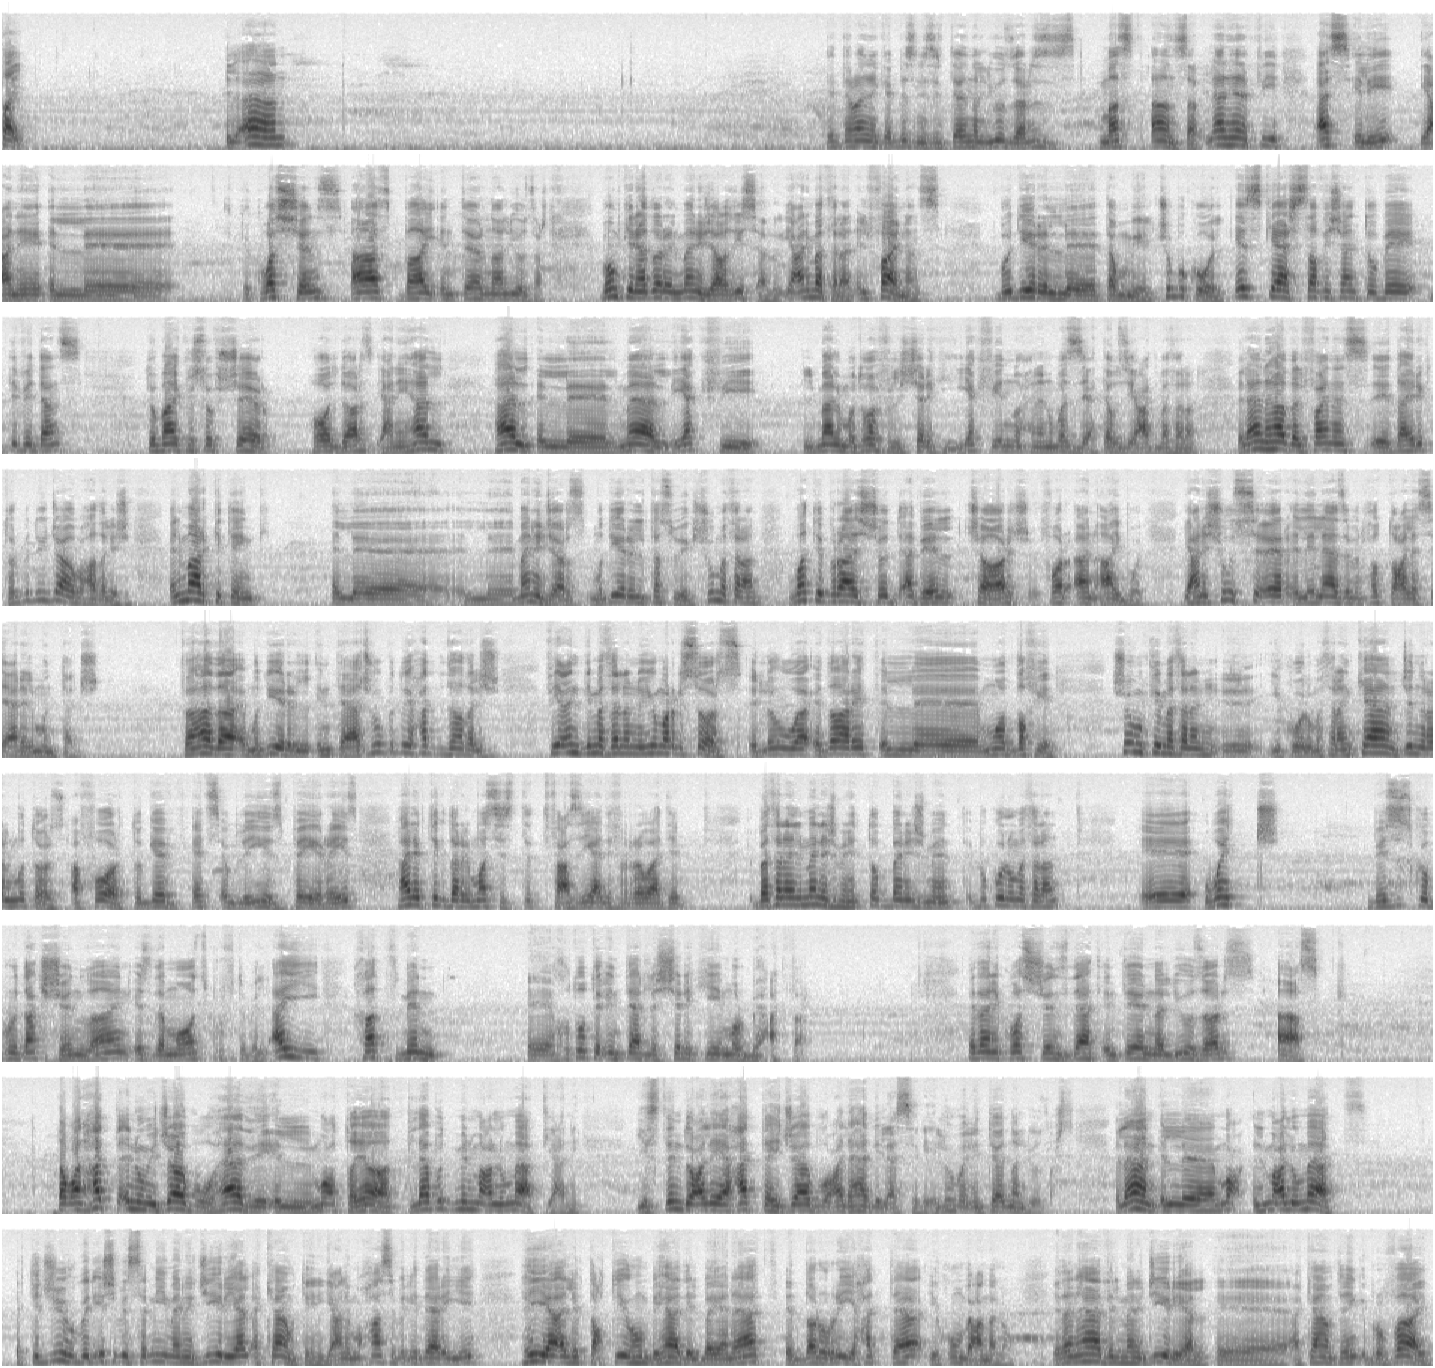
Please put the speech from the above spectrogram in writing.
طيب. الآن internal business internal users must answer. الآن هنا في أسئلة يعني ال questions asked by internal users. ممكن هذول ال managers يسألوا يعني مثلا ال finance مدير التمويل شو بقول؟ Is cash sufficient to pay dividends to Microsoft shareholders يعني هل هل المال يكفي المال المتوفر للشركة يكفي إنه إحنا نوزع توزيعات مثلا؟ الآن هذا ال finance director بده يجاوب هذا الشيء ال marketing ال managers مدير التسويق شو مثلا what price should Apple charge for an iPod يعني شو السعر اللي لازم نحطه على سعر المنتج؟ فهذا مدير الإنتاج هو بده يحدد هذا الشيء في عندي مثلا human resource اللي هو إدارة الموظفين. شو ممكن مثلا يقولوا؟ مثلا can General Motors afford to give its employees pay raise هل بتقدر المؤسسة تدفع زيادة في الرواتب؟ مثلا ال management ال top management بيقولوا مثلا which PepsiCo production line is the most profitable أي خط من إيه، خطوط الإنتاج للشركة مربح أكثر. اذا questions that internal users ask طبعا حتى إنهم يجاوبوا هذه المعطيات لابد من معلومات يعني يستندوا عليها حتى يجاوبوا على هذه الأسئلة اللي هم ال internal users. الآن المعلومات بتجيه بالشيء بنسميه managerial accounting يعني المحاسبة الإدارية هي اللي بتعطيهم بهذه البيانات الضرورية حتى يقوم بعملهم. اذا هذه ال managerial accounting provide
